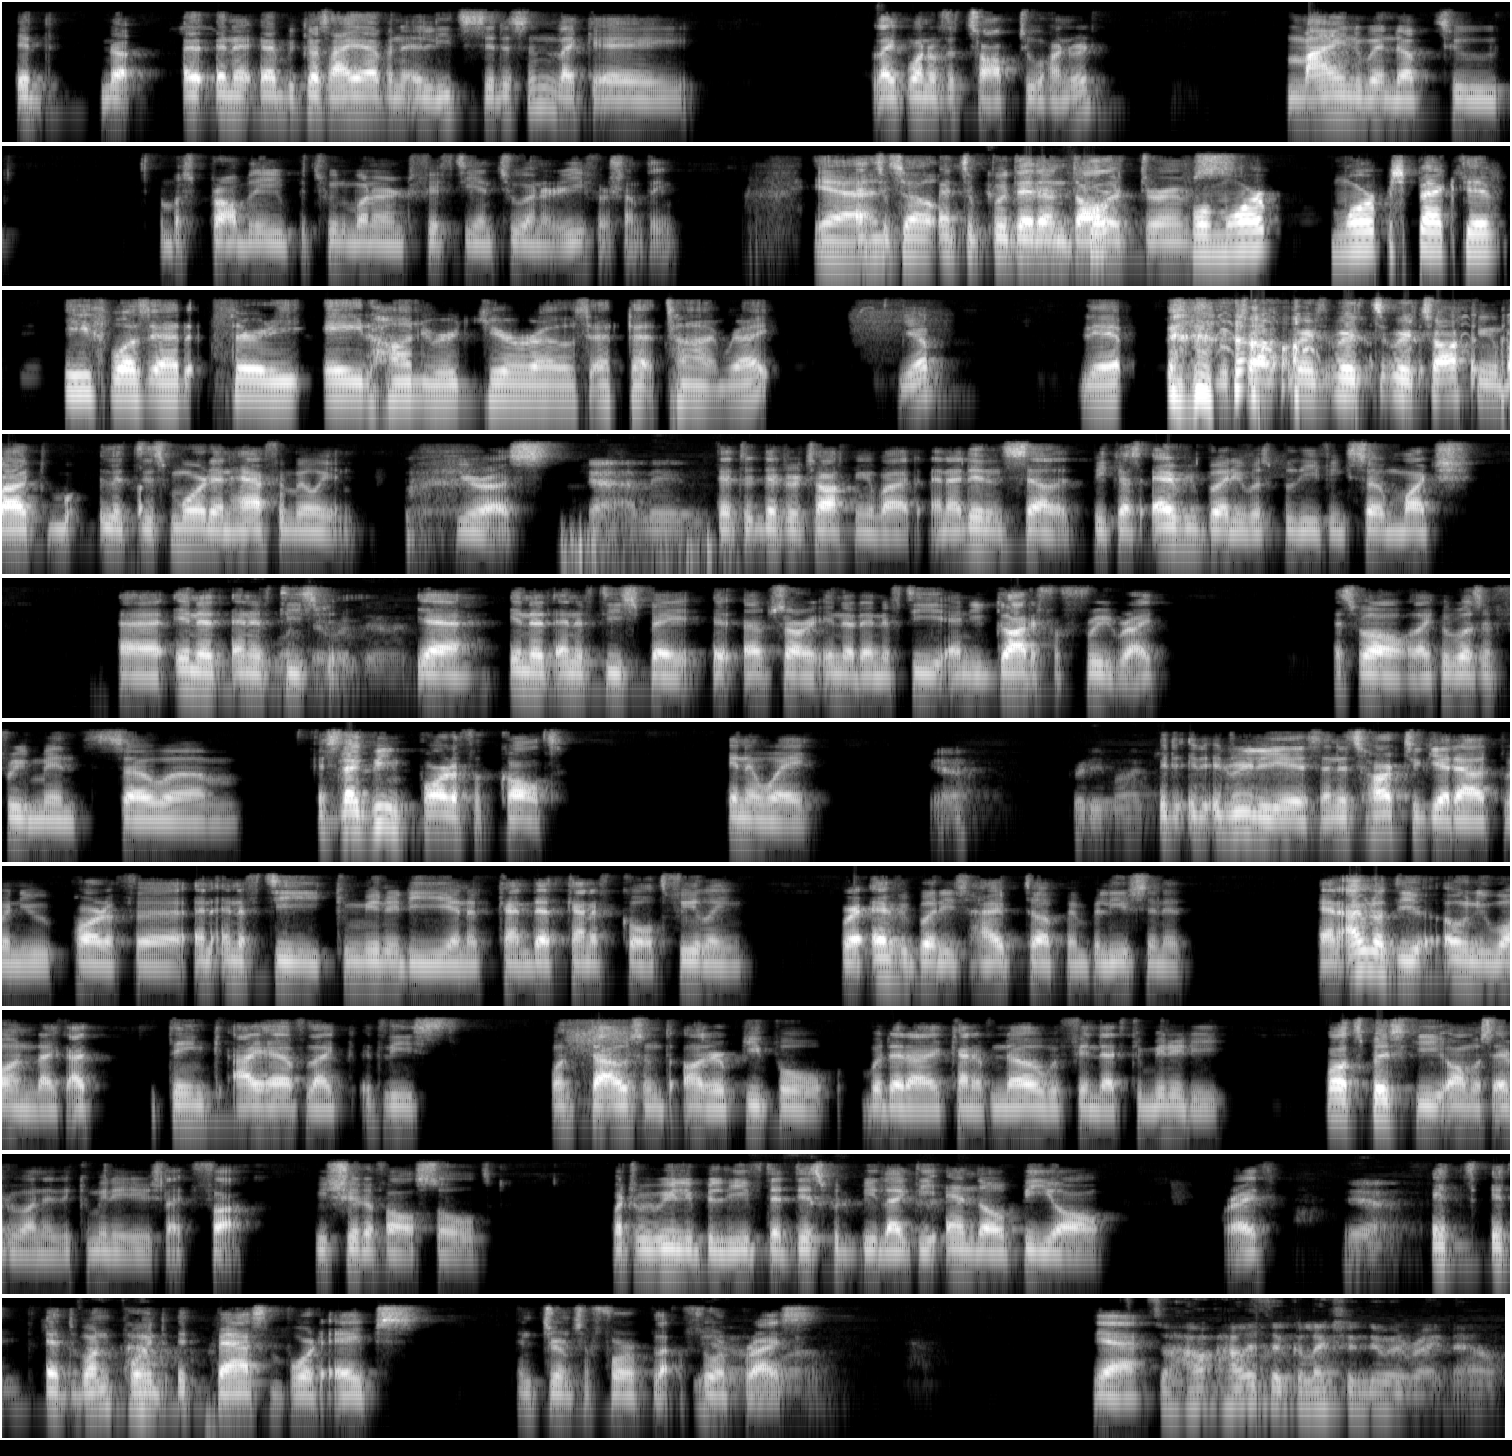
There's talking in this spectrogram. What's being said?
It no and, and because I have an elite citizen like a like one of the top 200, mine went up to was probably between 150 and 200 ETH or something. Yeah, and and to so and to put that in for- dollar terms, for more more perspective, ETH was at 3,800 euros at that time, right? yep, Yep. we're, talk, we're, we're we're talking about mo- like this more than half a million euros yeah, I mean, that that we're talking about, and I didn't sell it because everybody was believing so much uh, in it what NFT. they sp- yeah, in that NFT space. I'm sorry, in that NFT, and you got it for free, right? As well, like it was a free mint. So um, it's like being part of a cult, in a way. Yeah, pretty much. It, it, it really is, and it's hard to get out when you're part of a, an NFT community and a kind that kind of cult feeling, where everybody's hyped up and believes in it. And I'm not the only one. Like I think I have like at least 1,000 other people that I kind of know within that community. Well, it's basically almost everyone in the community is like, "Fuck, we should have all sold," but we really believe that this would be like the end all be all, right? Yeah. It it at one point it passed Bored Apes in terms of floor floor Yeah, price. wow. Yeah. So how, how is the collection doing right now?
